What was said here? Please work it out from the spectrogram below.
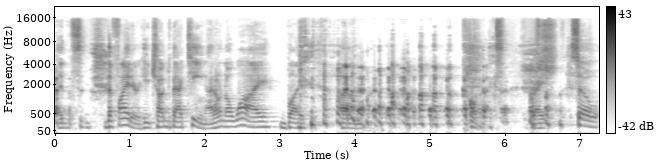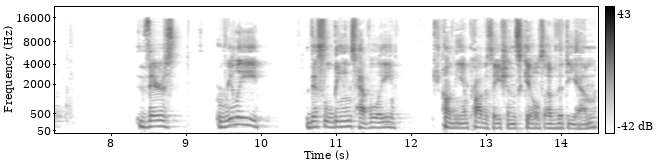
the fighter he chugged back teen. I don't know why, but um, callbacks, right? So there's really this leans heavily on the improvisation skills of the DM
